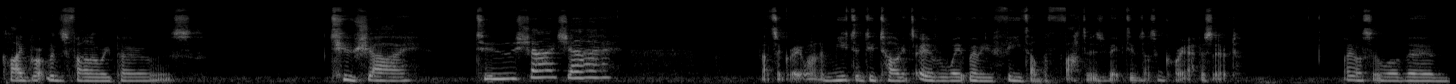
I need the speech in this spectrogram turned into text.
Clyde Bruckman's Final Repose. Too Shy. Too Shy Shy. That's a great one. A mutant who targets overweight women feeds on the fat of his victims. That's a great episode. I also love um,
